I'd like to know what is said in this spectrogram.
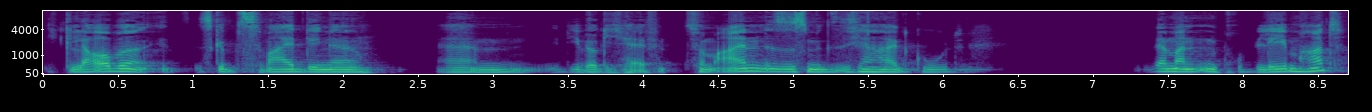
ich glaube, es gibt zwei Dinge, ähm, die wirklich helfen. Zum einen ist es mit Sicherheit gut, wenn man ein Problem hat,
